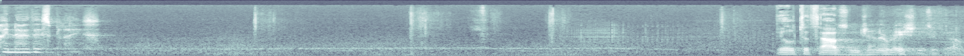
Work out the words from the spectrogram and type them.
I know this place. built a thousand generations ago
